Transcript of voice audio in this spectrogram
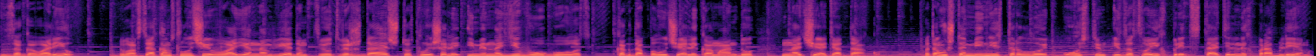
заговорил. Во всяком случае, в военном ведомстве утверждает, что слышали именно его голос, когда получали команду начать атаку. Потому что министр Ллойд Остин из-за своих предстательных проблем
